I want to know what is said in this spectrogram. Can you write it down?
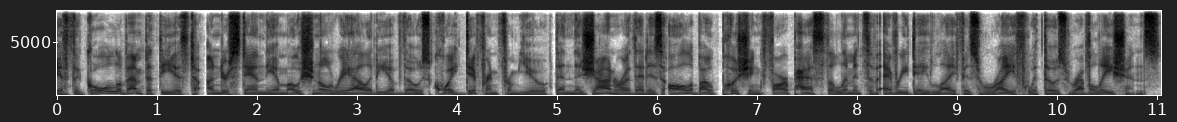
If the goal of empathy is to understand the emotional reality of those quite different from you, then the genre that is all about pushing far past the limits of everyday life is rife with those revelations.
